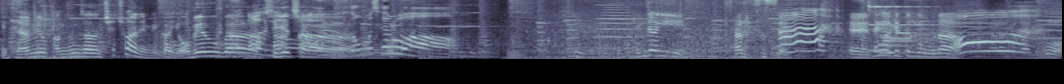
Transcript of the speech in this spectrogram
이 대한민국 방송사는 최초 아닙니까? 여배우가 지게차. 아유, 너무 새로워. 굉장히 잘하셨어요. 예, 생각했던 것보다 어. 잘하셔가지고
